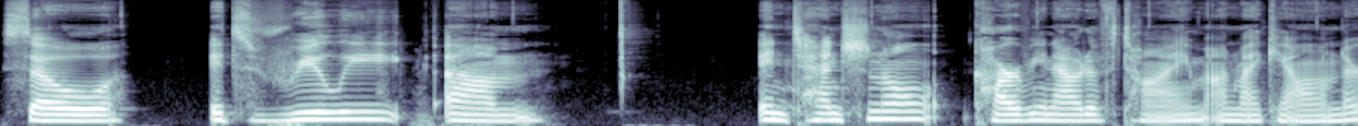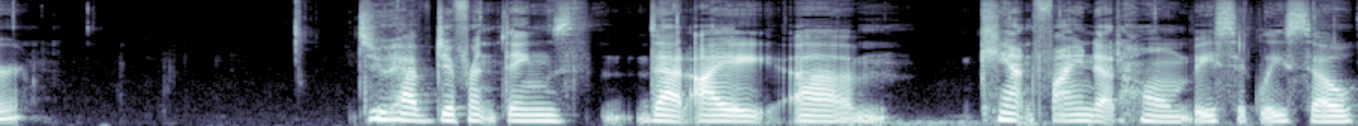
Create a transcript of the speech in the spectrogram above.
So it's really um, intentional carving out of time on my calendar to have different things that I um, can't find at home, basically. So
